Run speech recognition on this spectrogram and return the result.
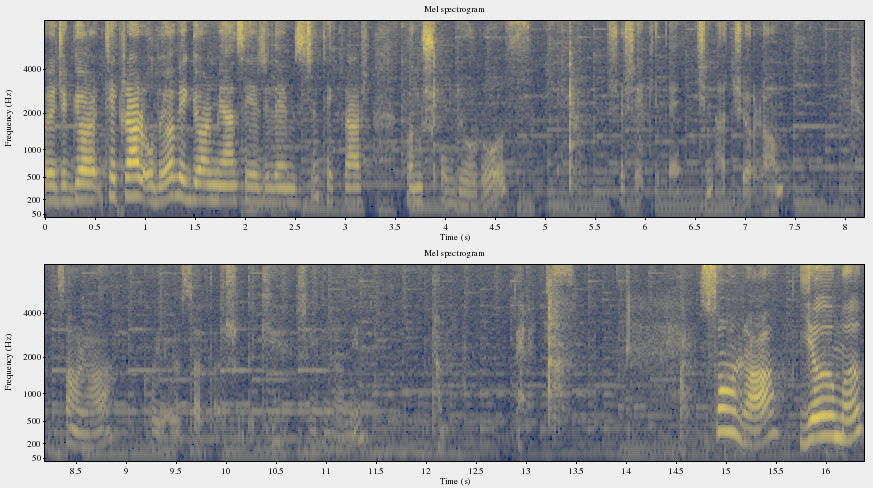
Böylece gör, tekrar oluyor ve görmeyen seyircilerimiz için tekrarlamış oluyoruz. Şu şekilde içini açıyorum. Sonra koyuyoruz. Hatta şuradaki şeyleri alayım. Tamam. Evet. Sonra yağımı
